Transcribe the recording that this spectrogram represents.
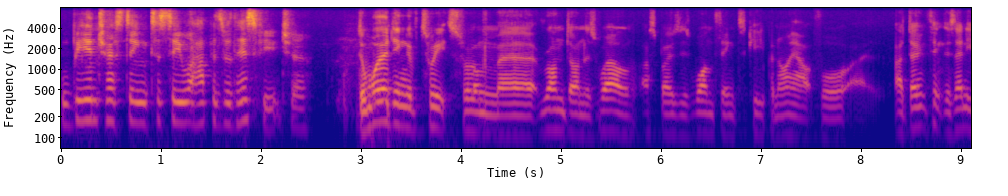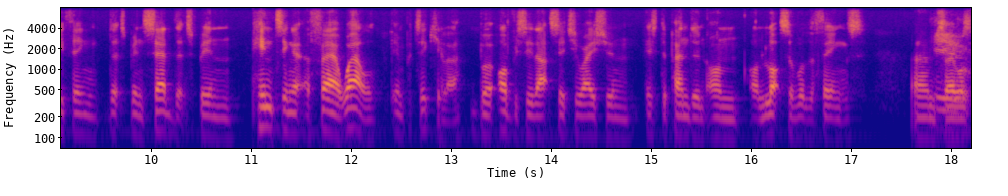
Will be interesting to see what happens with his future. The wording of tweets from uh, Rondon as well, I suppose, is one thing to keep an eye out for. I don't think there's anything that's been said that's been hinting at a farewell in particular, but obviously that situation is dependent on on lots of other things. Um, so we'll,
